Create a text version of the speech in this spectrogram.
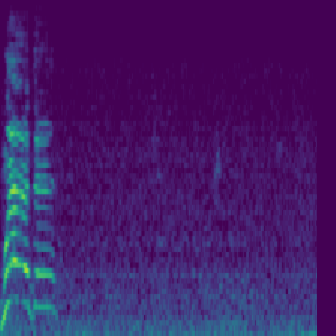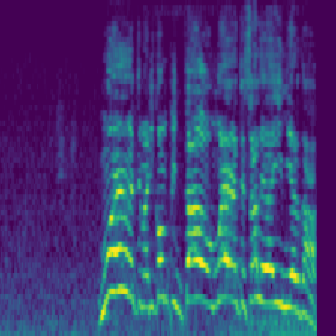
¡Muévete! ¡Muévete, maricón pintado! ¡Muévete! ¡Sale de ahí, mierda!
